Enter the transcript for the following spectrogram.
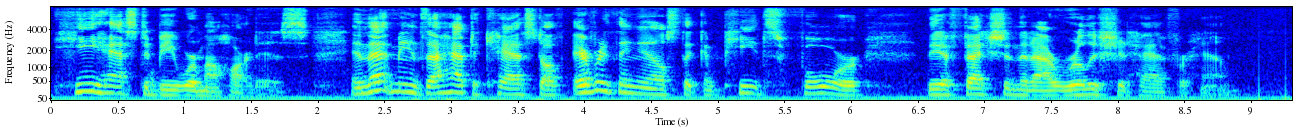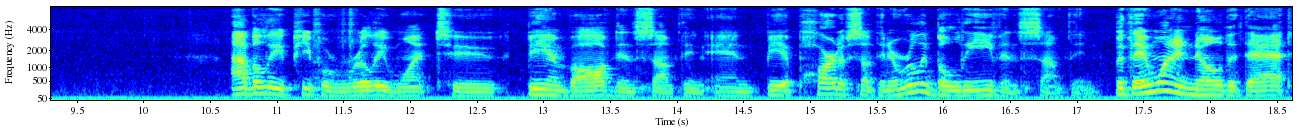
he has to be where my heart is. And that means I have to cast off everything else that competes for the affection that I really should have for him. I believe people really want to be involved in something and be a part of something and really believe in something. But they want to know that that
